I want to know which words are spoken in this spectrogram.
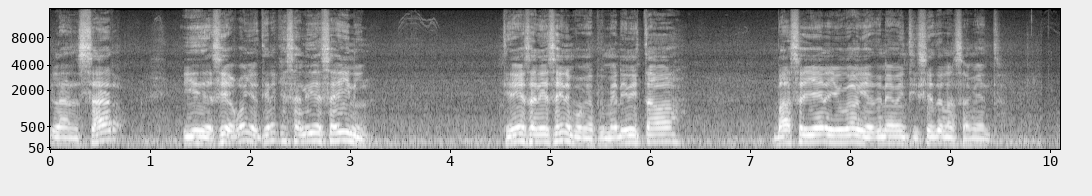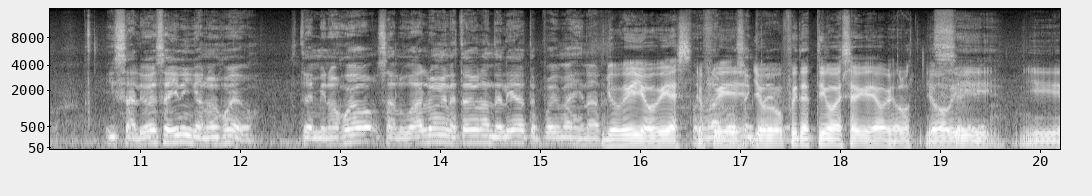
lanzar y decía, coño, tiene que salir de ese inning. Tiene que salir de ese inning porque el primer inning estaba base llena y y ya tenía 27 lanzamientos. Y salió de ese inning y ganó el juego terminó el juego, saludarlo en el estadio Grandelía, te puedes imaginar. Yo vi, yo vi eso. Yo fui, yo fui testigo de ese video, yo lo, yo lo vi y,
